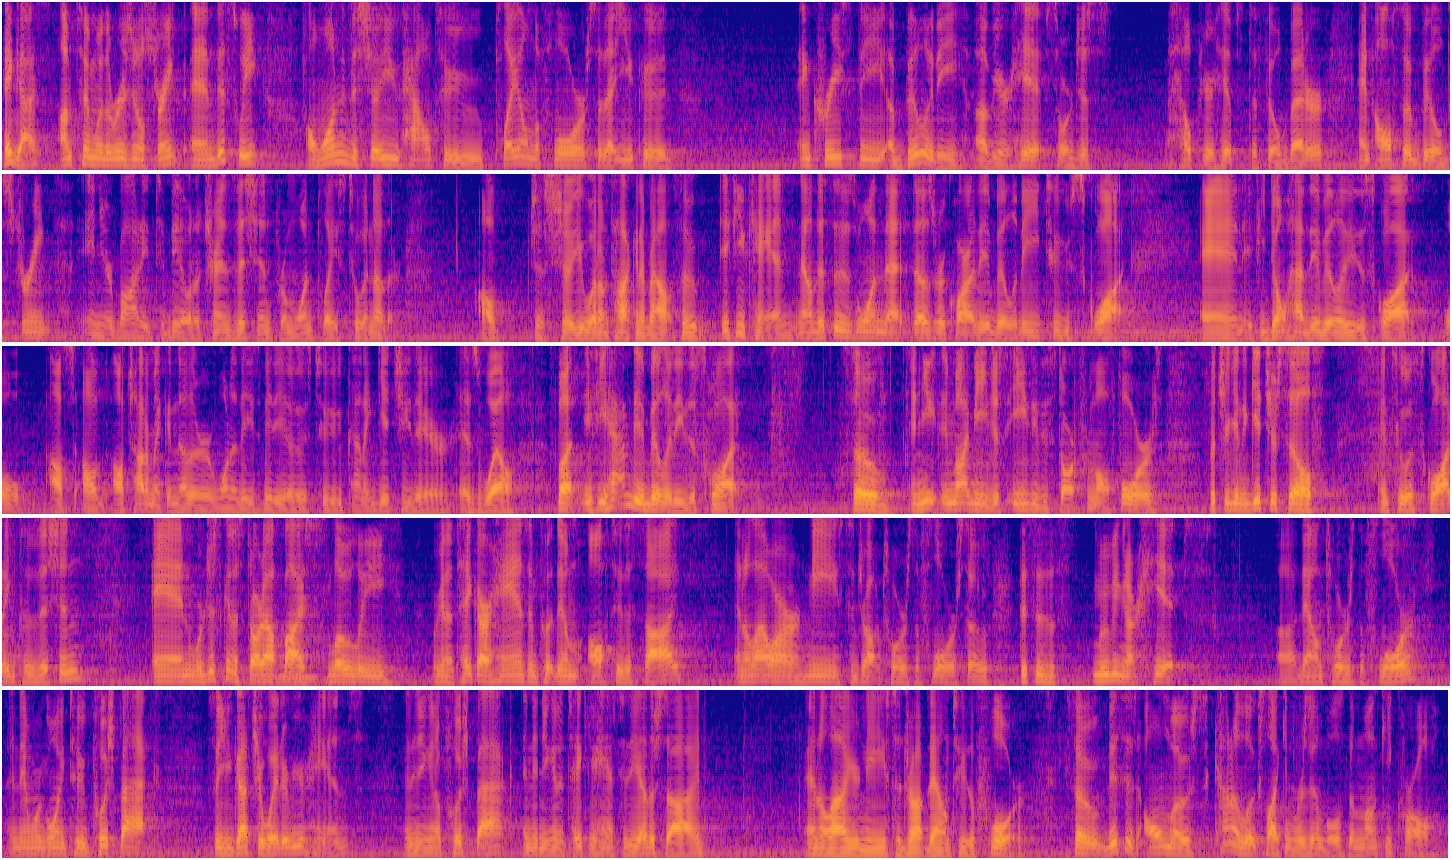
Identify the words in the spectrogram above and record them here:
Hey guys, I'm Tim with Original Strength, and this week I wanted to show you how to play on the floor so that you could increase the ability of your hips or just help your hips to feel better and also build strength in your body to be able to transition from one place to another. I'll just show you what I'm talking about. So if you can, now this is one that does require the ability to squat. And if you don't have the ability to squat, well, I'll, I'll, I'll try to make another one of these videos to kind of get you there as well. But if you have the ability to squat, so, and you, it might be just easy to start from all fours, but you're gonna get yourself into a squatting position. And we're just gonna start out by slowly, we're gonna take our hands and put them off to the side and allow our knees to drop towards the floor. So this is moving our hips uh, down towards the floor and then we're going to push back. So you got your weight over your hands, and then you're going to push back, and then you're going to take your hands to the other side and allow your knees to drop down to the floor. So this is almost kind of looks like and resembles the monkey crawl.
